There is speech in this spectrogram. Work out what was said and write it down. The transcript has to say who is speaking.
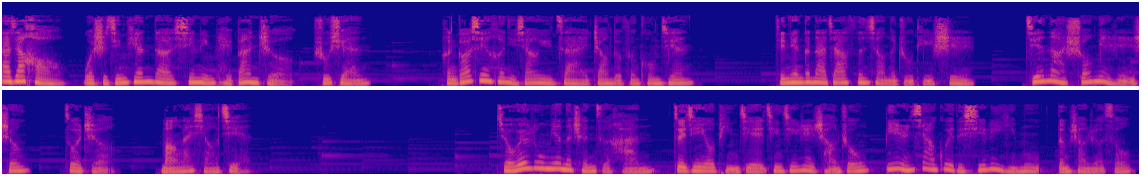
Speaker 1: 大家好，我是今天的心灵陪伴者舒璇，很高兴和你相遇在张德芬空间。今天跟大家分享的主题是接纳双面人生，作者芒来小姐。久未露面的陈子涵，最近又凭借《卿卿日常》中逼人下跪的犀利一幕登上热搜。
